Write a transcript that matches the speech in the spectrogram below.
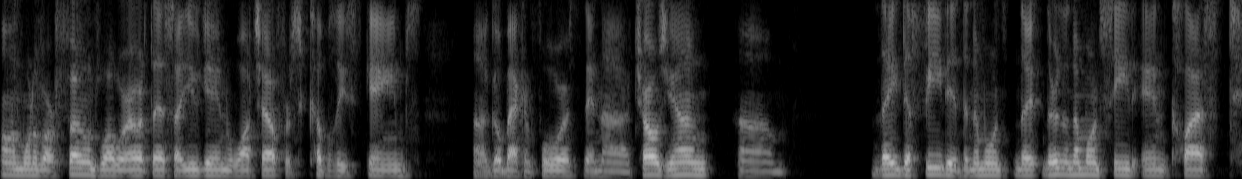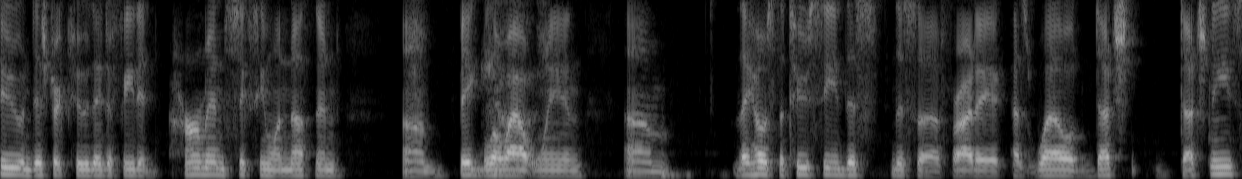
on one of our phones while we're out at the SIU game to watch out for a couple of these games, uh, go back and forth. Then uh, Charles Young, um, they defeated the number one. They, they're the number one seed in Class Two in District Two. They defeated Hermann sixty-one nothing. Um, big blowout Gosh. win. Um, they host the two seed this this uh, Friday as well. Dutch Dutchneys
